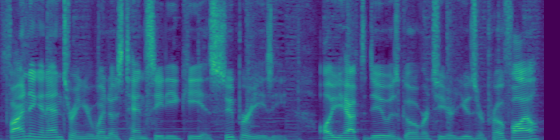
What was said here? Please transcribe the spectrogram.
Finding and entering your Windows 10 CD key is super easy. All you have to do is go over to your user profile,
